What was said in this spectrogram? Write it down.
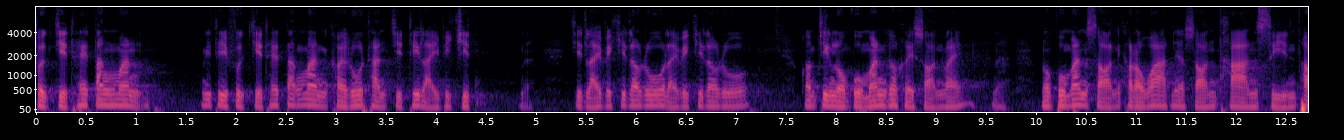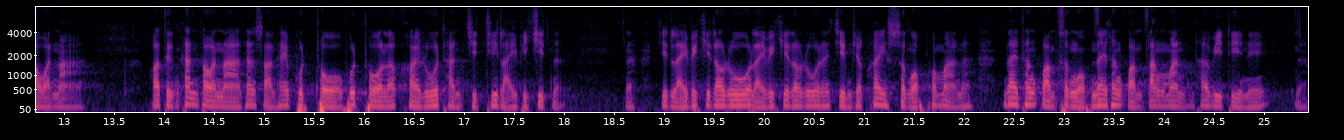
ฝึกจิตให้ตั้งมั่น วิธีฝึกจิตให้ตั้งมั่น คอยรู้ทันจิตที่ไหลไปคิดจิตไหลไปคิดเรารู้ไหลไปคิดเรารู้ ความจริงหลวงปู่มั่นก็เคยสอนไว้ ลวงปู่มั่นสอนคารวะเนี่ยสอนทานศีลภาวนาพอถึงขั้นภาวนาท่านสอนให้พุทโธ พุทโธแล้วคอยรู้ทันจิตที่ไหลไปคิดนะนะจิตไหลไปคิดเรารู้ไหลไปคิดเรารู้นะจิตจะค่อยสงบเข้ามานะได้ทั้งความสงบได้ทั้งความตั้งมั่น ถ้าวิธีนี้นะ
